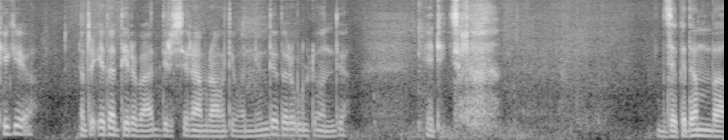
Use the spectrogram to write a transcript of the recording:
ठिकै हो। नत्र यतातिर भए दृश्य राम्रो आउँथ्यो भन्ने हुन्थ्यो तर उल्टो हुन्थ्यो। ए ठिक छ ल। जगदम्बा।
